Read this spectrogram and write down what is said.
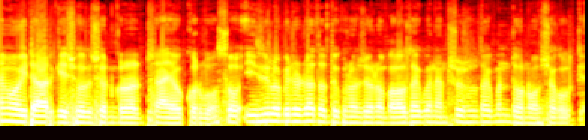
আমি ওইটা আর কি সলিউশন করার ট্রাইও করব। সো ইজিলো ভিডিওটা। ততক্ষণের জন্য ভালো থাকবেন অ্যান্ড সুস্থ থাকবেন। ধন্যবাদ সকলকে।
